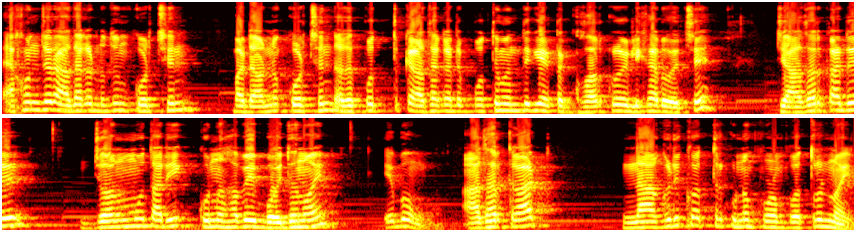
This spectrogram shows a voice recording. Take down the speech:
এখন যারা আধার কার্ড নতুন করছেন বা ডাউনলোড করছেন, তাদের প্রত্যেকের আধার কার্ডের প্রথমের দিকে একটা ঘর করে লেখা রয়েছে যে আধার কার্ডের জন্ম তারিখ কোনোভাবেই বৈধ নয় এবং আধার কার্ড নাগরিকত্বের কোনো প্রমাণপত্র নয়।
